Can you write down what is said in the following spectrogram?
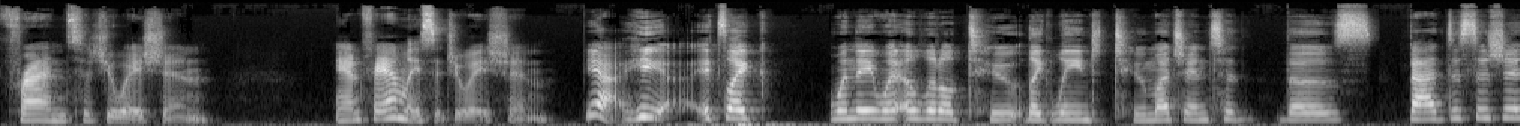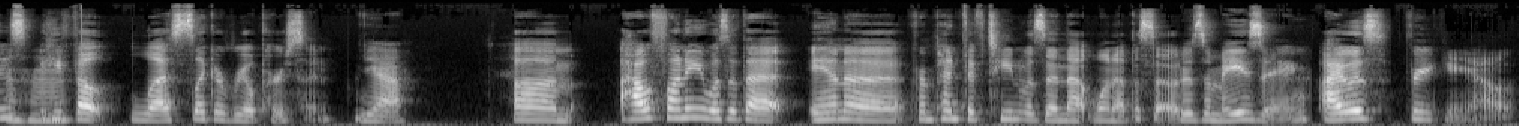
friend situation and family situation. yeah, he it's like when they went a little too like leaned too much into those bad decisions, Mhm. he felt less like a real person. Yeah. Um, how funny was it that Anna from Pen 15 was in that one episode? It was amazing. I was freaking out.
